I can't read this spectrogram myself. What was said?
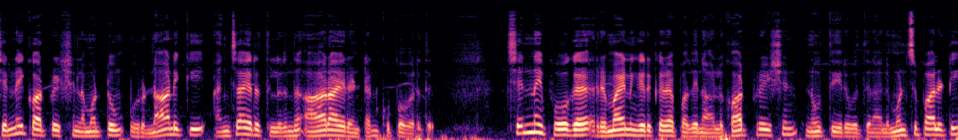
சென்னை கார்பரேஷனில் மட்டும் ஒரு நாளைக்கு அஞ்சாயிரத்துலேருந்து ஆறாயிரம் டன் குப்பை வருது. சென்னை போக ரிமைனிங் இருக்கிற பதினாலு கார்ப்பரேஷன் நூற்றி இருபத்தி நாலு முனிசிபாலிட்டி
